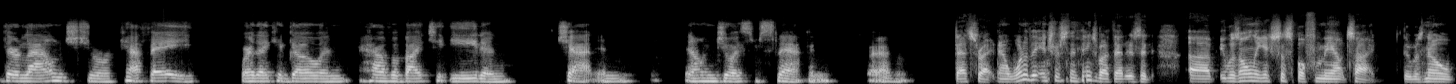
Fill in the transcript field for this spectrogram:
their lounge or cafe where they could go and have a bite to eat and chat and you know enjoy some snack and whatever. That's right. Now, one of the interesting things about that is that uh, it was only accessible from the outside. There was no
